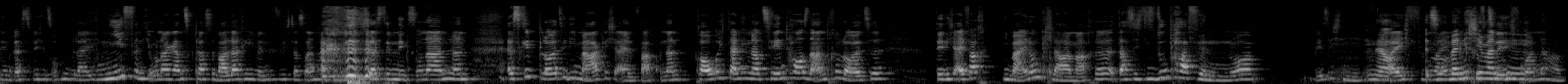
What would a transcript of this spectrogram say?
Den Rest will ich jetzt auch nie beleidigen. Nie finde ich Una ganz klasse. Valerie, wenn sie sich das anhört, will sich das demnächst Una anhören. Es gibt Leute, die mag ich einfach. Und dann brauche ich dann noch 10.000 andere Leute, denen ich einfach die Meinung klar mache, dass ich die super finde. Nur weiß ich nie. Ja, Weil ich für also wenn ich Begriff wenig jemanden- Freunde habe.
